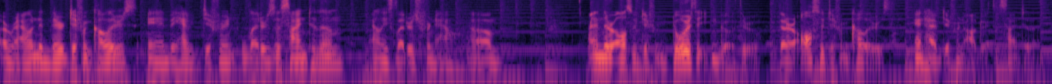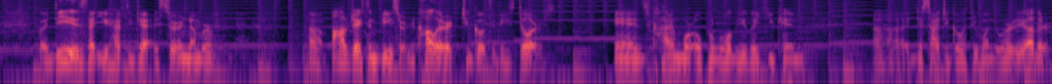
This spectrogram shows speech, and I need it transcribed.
around, and they're different colors, and they have different letters assigned to them, at least letters for now. Um, and there are also different doors that you can go through that are also different colors and have different objects assigned to them. The idea is that you have to get a certain number of um, objects and be a certain color to go through these doors. And it's kind of more open worldy, like you can uh, decide to go through one door or the other.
